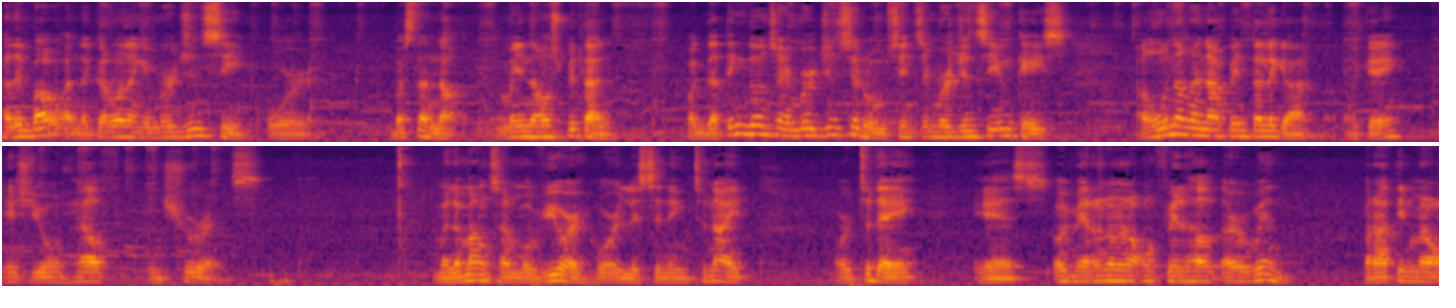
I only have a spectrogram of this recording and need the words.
halimbawa, nagkaroon ng emergency or basta na, may na-hospital, Pagdating doon sa emergency room, since emergency yung case, ang unang hanapin talaga, okay, is yung health insurance. Malamang some of you are, who are listening tonight or today is, oh, meron naman akong PhilHealth Arwin. Parati naman ako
